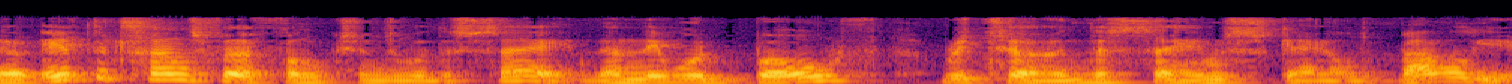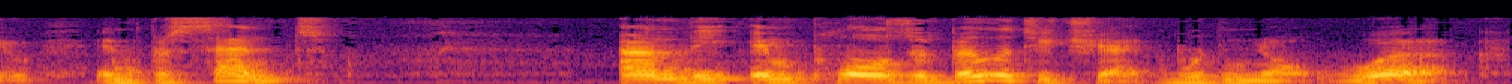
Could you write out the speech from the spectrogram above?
Now, if the transfer functions were the same, then they would both return the same scaled value in percent, and the implausibility check would not work.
